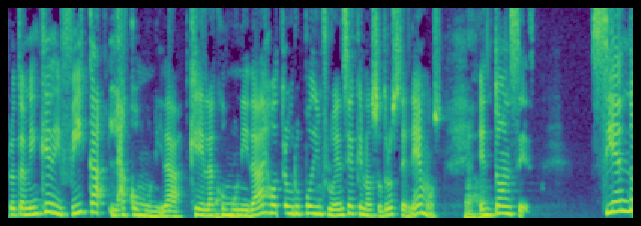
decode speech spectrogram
pero también que edifica la comunidad, que la comunidad es otro grupo de influencia que nosotros tenemos. Entonces, siendo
